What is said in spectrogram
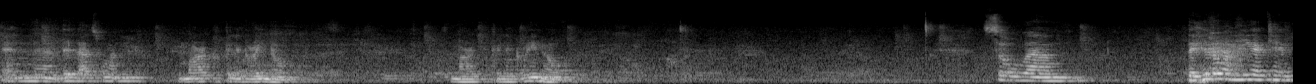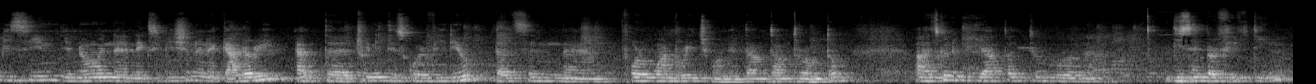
And uh, the last one Mark Pellegrino. Mark Pellegrino. So um, the Hello Amiga can be seen, you know, in an exhibition in a gallery at Trinity Square Video. That's in um, 401 Richmond in downtown Toronto. Uh, it's going to be up to uh, December 15.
